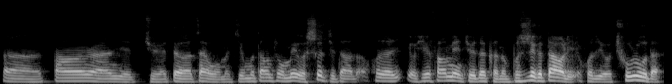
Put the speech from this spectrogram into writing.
呃，当然也觉得在我们节目当中没有涉及到的，或者有些方面觉得可能不是这个道理，或者有出入的，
